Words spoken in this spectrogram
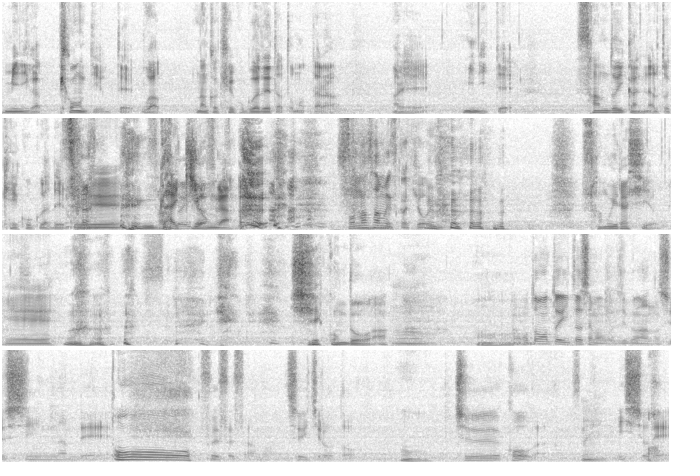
ミニがピコンって言ってうわなんか警告が出たと思ったらあれミニって3度以下になると警告が出る、えー。外気温が。そんな寒いですか 今日今？寒いらしいよ。え冷え込んどうは？ーうんもともと糸島も自分あの出身なんでおお、そうですそうですあの周一郎とうん、中高がですね、うん。一緒で。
